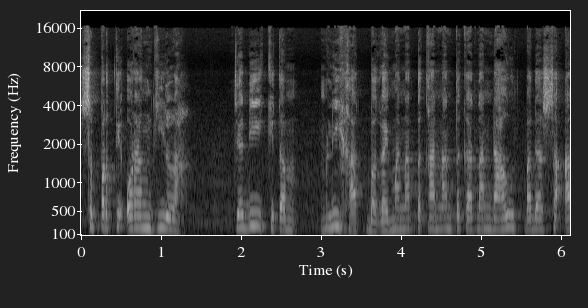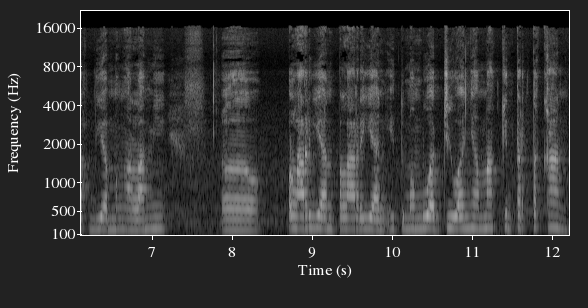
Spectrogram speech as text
seperti orang gila. Jadi kita melihat bagaimana tekanan-tekanan Daud pada saat dia mengalami pelarian pelarian-pelarian itu membuat jiwanya makin tertekan.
